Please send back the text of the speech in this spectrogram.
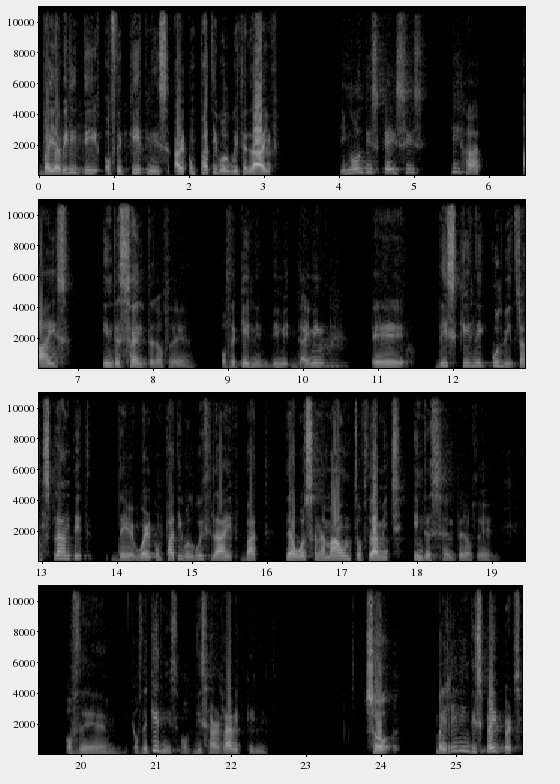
viability of the kidneys are compatible with the life, in all these cases, he had eyes in the center of the, of the kidney. I mean- I mean, uh, this kidney could be transplanted, they were compatible with life, but there was an amount of damage in the center of the, of the, of the kidneys. These are rabbit kidneys. So by reading these papers,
